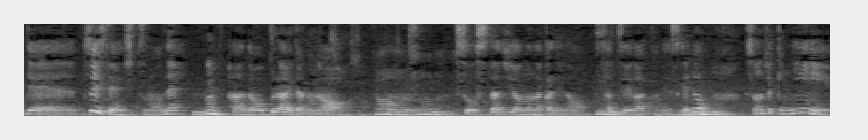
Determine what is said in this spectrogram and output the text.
でつい先日もね、あのブライダルのそうスタジオの中での撮影があったんですけど、その時に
